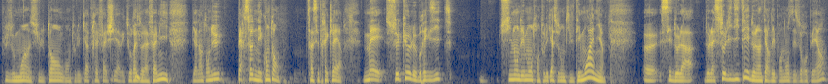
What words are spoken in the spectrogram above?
plus ou moins insultant, ou en tous les cas très fâché avec tout le reste de la famille, bien entendu, personne n'est content. Ça, c'est très clair. Mais ce que le Brexit, sinon démontre, en tous les cas ce dont il témoigne, euh, c'est de la, de la solidité de l'interdépendance des Européens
